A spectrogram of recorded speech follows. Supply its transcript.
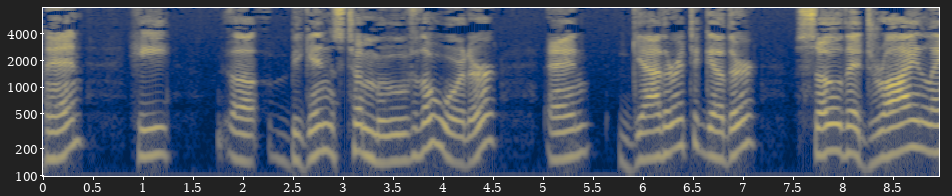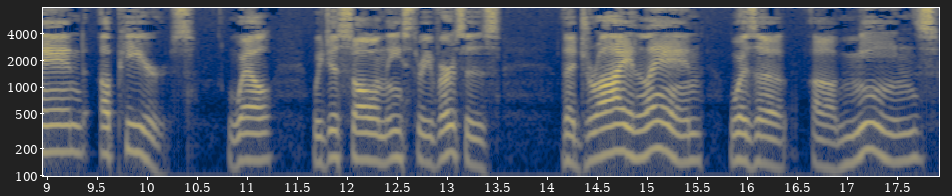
and he uh, begins to move the water and gather it together so that dry land appears. Well, we just saw in these three verses, the dry land was a, a means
